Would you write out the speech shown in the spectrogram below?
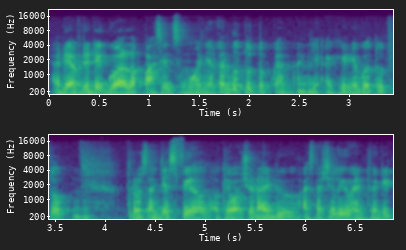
End of the day gue lepasin semuanya kan gue tutup kan, Akhir- akhirnya gue tutup. Terus I just feel, okay what should I do? Especially when 2012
